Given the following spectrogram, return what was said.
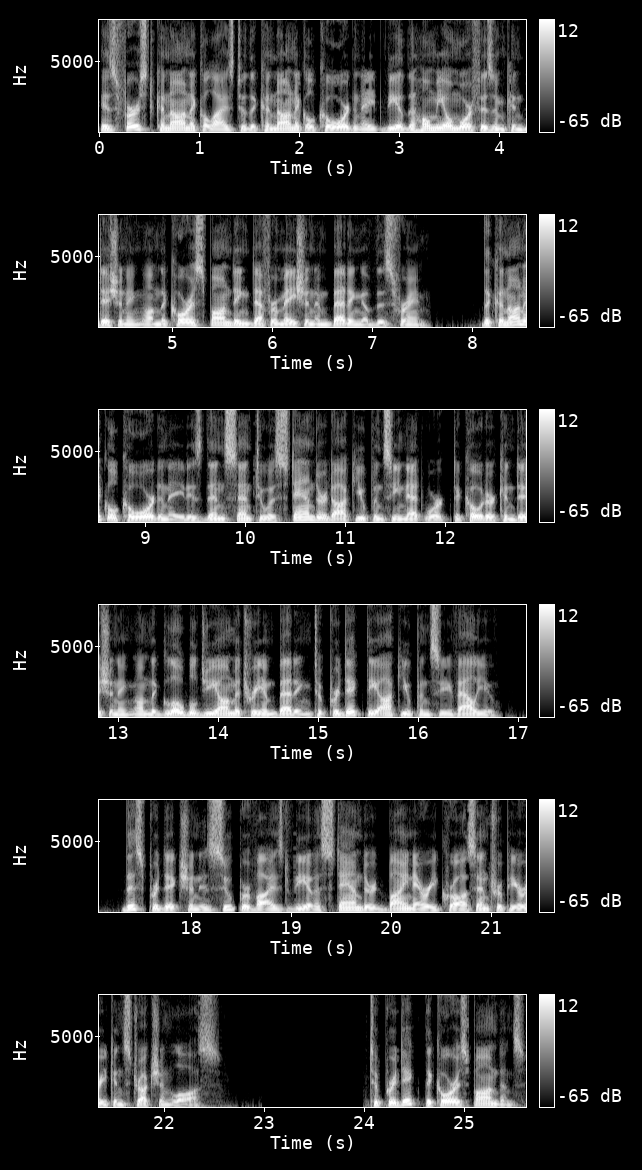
is first canonicalized to the canonical coordinate via the homeomorphism conditioning on the corresponding deformation embedding of this frame. The canonical coordinate is then sent to a standard occupancy network decoder conditioning on the global geometry embedding to predict the occupancy value. This prediction is supervised via a standard binary cross-entropy reconstruction loss. To predict the correspondence,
